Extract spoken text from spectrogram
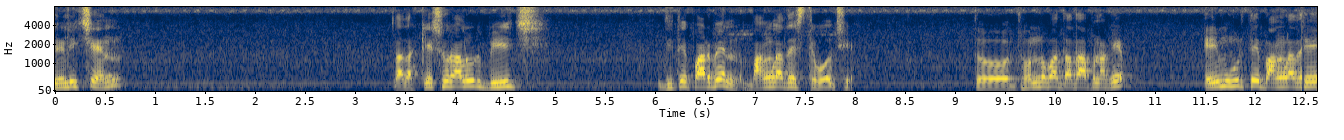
তিনি লিখছেন, দাদা, কেশর আলুর বীজ দিতে পারবেন? বাংলাদেশ থেকে বলছি। তো ধন্যবাদ দাদা আপনাকে। এই মুহূর্তে বাংলাদেশে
